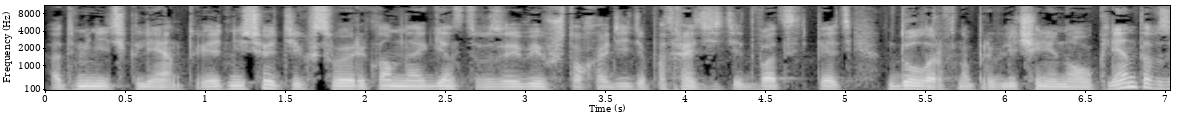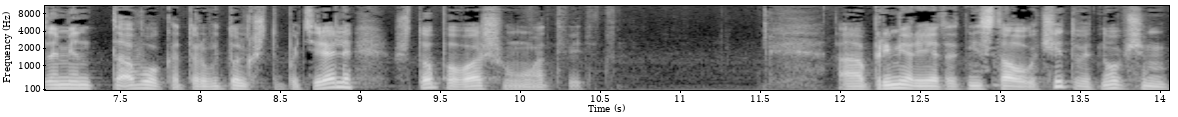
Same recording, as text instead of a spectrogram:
отменить клиенту, и отнесете их в свое рекламное агентство, заявив, что хотите потратить 25 долларов на привлечение нового клиента взамен того, который вы только что потеряли, что, по-вашему, ответит? А, пример я этот не стал учитывать, но, в общем,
